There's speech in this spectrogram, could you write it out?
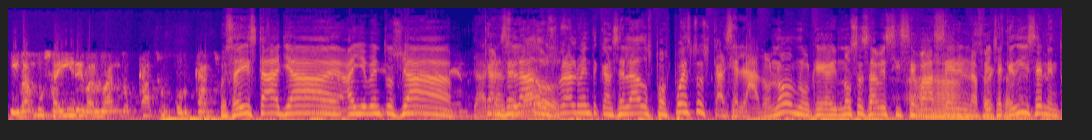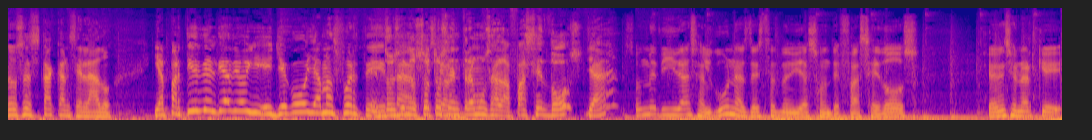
y vamos a ir evaluando caso por caso. Pues ahí está, ya hay eventos ya, cancelados, realmente cancelados, pospuestos, cancelado, ¿no? Porque no se sabe si se va a hacer en la fecha que dicen, entonces está cancelado. Y a partir del día de hoy eh, llegó ya más fuerte. Entonces nosotros entramos a la fase 2 ya. Son medidas, algunas de estas medidas son de fase 2. Quiero mencionar que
